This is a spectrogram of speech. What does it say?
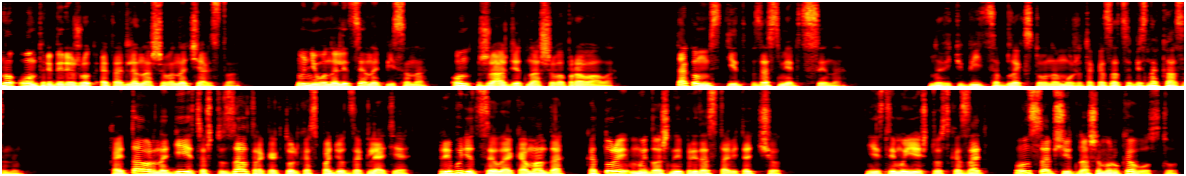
но он прибережет это для нашего начальства. У него на лице написано «Он жаждет нашего провала». Так он мстит за смерть сына. Но ведь убийца Блэкстоуна может оказаться безнаказанным. Хайтауэр надеется, что завтра, как только спадет заклятие, прибудет целая команда, которой мы должны предоставить отчет. Если ему есть что сказать, он сообщит нашему руководству.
